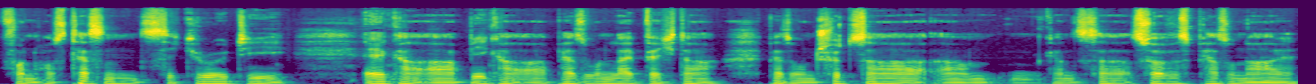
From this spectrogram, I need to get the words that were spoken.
Von Hostessen, Security, LKA, BKA, Personenleibwächter, Personenschützer, ähm, ganzer Servicepersonal,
